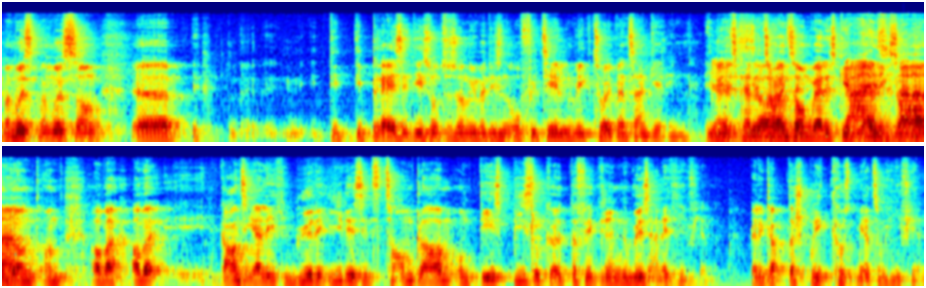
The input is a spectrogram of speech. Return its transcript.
man muss, man muss sagen, äh, die, die Preise, die sozusagen über diesen offiziellen Weg gezahlt werden, sind gering. Ich will Ja, jetzt keine Zahlen sagen, weil es geht Nein, mir es nichts an. Und, und, aber, aber ganz ehrlich, würde ich das jetzt zusammenglauben und das bisschen Geld dafür kriegen, dann würde ich es auch nicht hinführen. Weil ich glaube, der Sprit kostet mehr zum Hinführen.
